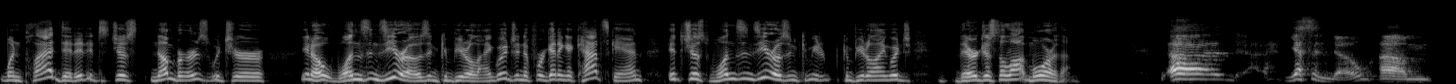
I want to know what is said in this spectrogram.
when plaid did it it's just numbers which are you know ones and zeros in computer language and if we're getting a cat scan it's just ones and zeros in computer computer language there are just a lot more of them uh, yes and no. Um,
